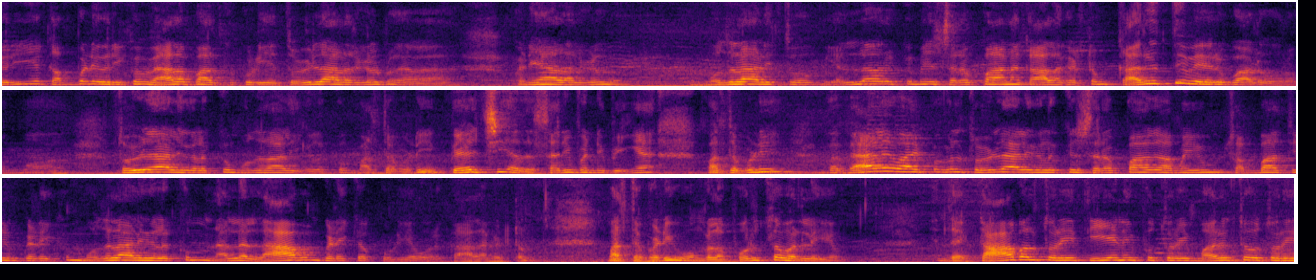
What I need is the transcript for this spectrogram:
பெரிய கம்பெனி வரைக்கும் வேலை பார்க்கக்கூடிய தொழிலாளர்கள் பணியாளர்கள் முதலாளித்துவம் எல்லாருக்குமே சிறப்பான காலகட்டம் கருத்து வேறுபாடு வரும். தொழிலாளிகளுக்கும் முதலாளிகளுக்கும் மற்றபடி பேச்சு அதை சரி பண்ணிப்பீங்க. மற்றபடி இப்போ வேலை வாய்ப்புகள் தொழிலாளிகளுக்கு சிறப்பாக அமையும் சம்பாத்தியம் கிடைக்கும் முதலாளிகளுக்கும் நல்ல லாபம் கிடைக்கக்கூடிய ஒரு காலகட்டம். மற்றபடி உங்களை பொறுத்தவரையிலையும் இந்த காவல்துறை தீயணைப்புத்துறை மருத்துவத்துறை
